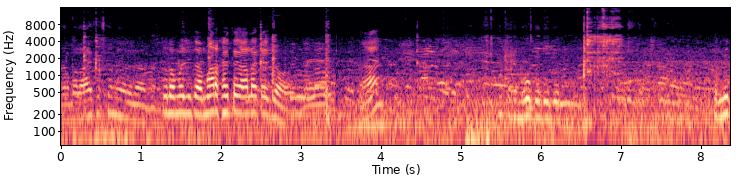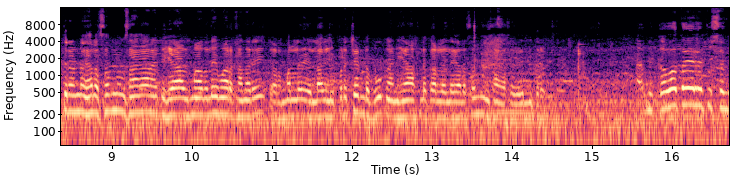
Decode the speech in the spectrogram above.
तर मला ऐकूच कमी आलेलं आता तुला म्हणजे काय मार खायचा आला काय जेव्हा? हा? भूक. तर मित्रांनो ह्याला समजून सांगा नाही तर हे आज माझं लय मार खाणार आहे. कारण मला लागली प्रचंड भूक आणि हे असलं करायला ह्याला समजून सांगा सगळे मित्र. अरे मी कवा तयार आहे तू संग?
